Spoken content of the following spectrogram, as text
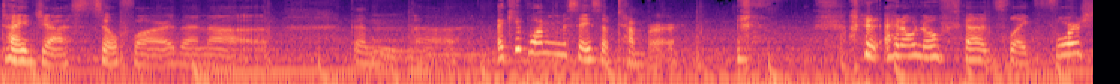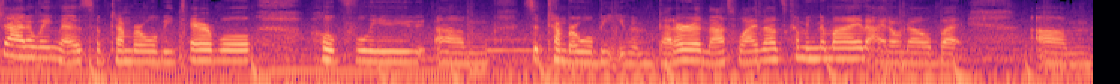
digest so far than uh, than uh, I keep wanting to say September. I, don't know if that's like foreshadowing that September will be terrible. Hopefully, um, September will be even better, and that's why that's coming to mind. I don't know, but um,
